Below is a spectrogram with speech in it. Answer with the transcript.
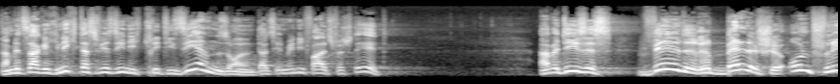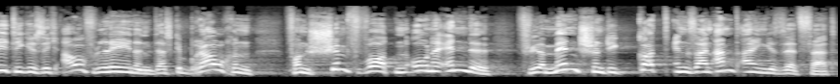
damit sage ich nicht, dass wir sie nicht kritisieren sollen, dass ihr mich nicht falsch versteht. Aber dieses wilde, rebellische, unflätige sich auflehnen, das Gebrauchen von Schimpfworten ohne Ende für Menschen, die Gott in sein Amt eingesetzt hat,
